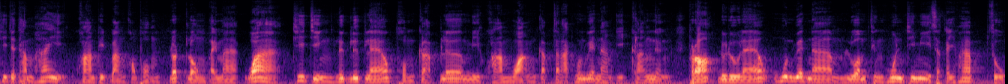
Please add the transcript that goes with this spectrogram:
ที่จะทำให้ความผิดหวังของผมลดลงไปมากว่า ที่จริงลึกๆแล้วผมกลับเริ่มมีความหวังกับตลาดหุ้นเวียดนามอีกครั้งหนึ่ง เพราะดูๆแล้วหุ้นเวียดนามรวมถึงหุ้นที่มีศักยภาพสูง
